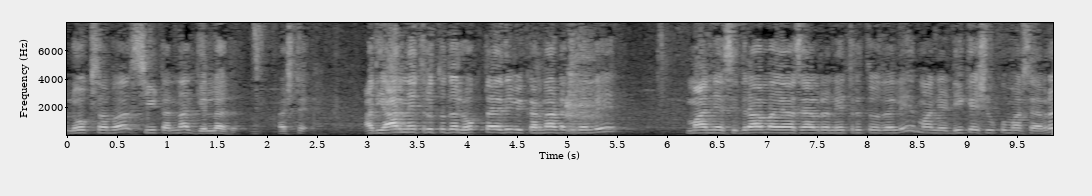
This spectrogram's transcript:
ಲೋಕಸಭಾ ಸೀಟನ್ನ ಗೆಲ್ಲದು. ಅಷ್ಟೇ. ಅದು ಯಾರ ನೇತೃತ್ವದಲ್ಲಿ ಹೋಗ್ತಾ ಇದ್ದೀವಿ ಕರ್ನಾಟಕದಲ್ಲಿ? ಮಾನ್ಯ ಸಿದ್ದರಾಮಯ್ಯ ಸಾಹೇಬರ ನೇತೃತ್ವದಲ್ಲಿ, ಮಾನ್ಯ ಡಿ ಕೆ ಶಿವಕುಮಾರ್ ಸಾಹೇಬರ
